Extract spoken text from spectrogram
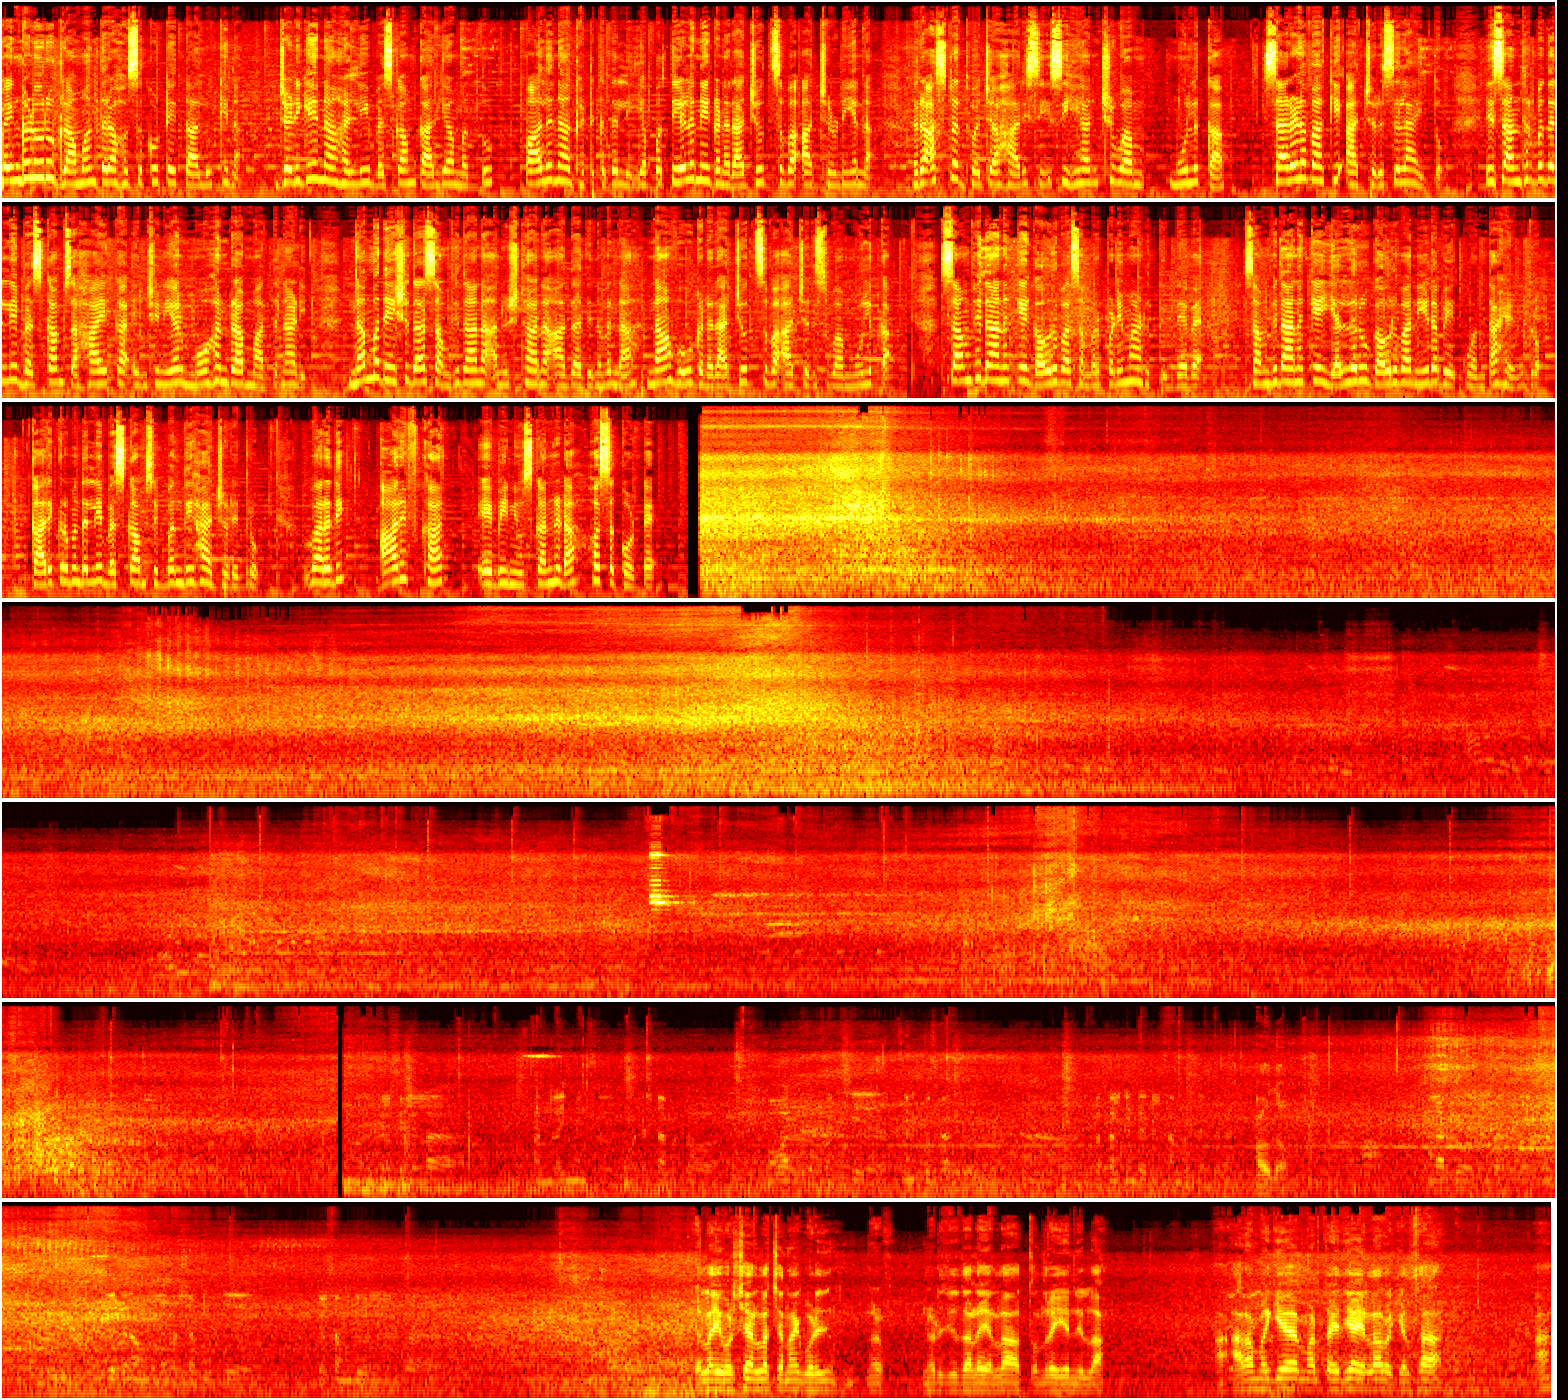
ಬೆಂಗಳೂರು ಗ್ರಾಮಾಂತರ ಹೊಸಕೋಟೆ ತಾಲೂಕಿನ ಜಡಿಗೇನಹಳ್ಳಿ ಬೆಸ್ಕಾಂ ಕಾರ್ಯ ಮತ್ತು ಪಾಲನಾ ಘಟಕದಲ್ಲಿ ಎಪ್ಪತ್ತೇಳನೇ ಗಣರಾಜ್ಯೋತ್ಸವ ಆಚರಣೆಯನ್ನ ರಾಷ್ಟ್ರಧ್ವಜ ಹಾರಿಸಿ ಸಿಹಿ ಹಂಚುವ ಮೂಲಕ ಸರಳವಾಗಿ ಆಚರಿಸಲಾಯಿತು. ಈ ಸಂದರ್ಭದಲ್ಲಿ ಬೆಸ್ಕಾಂ ಸಹಾಯಕ ಎಂಜಿನಿಯರ್ ಮೋಹನ್ ರಾಮ್ ಮಾತನಾಡಿ, ನಮ್ಮ ದೇಶದ ಸಂವಿಧಾನ ಅನುಷ್ಠಾನ ಆದ ದಿನವನ್ನ ನಾವು ಗಣರಾಜ್ಯೋತ್ಸವ ಆಚರಿಸುವ ಮೂಲಕ ಸಂವಿಧಾನಕ್ಕೆ ಗೌರವ ಸಮರ್ಪಣೆ ಮಾಡುತ್ತಿದ್ದೇವೆ. ಸಂವಿಧಾನಕ್ಕೆ ಎಲ್ಲರೂ ಗೌರವ ನೀಡಬೇಕು ಅಂತ ಹೇಳಿದ್ರು. ಕಾರ್ಯಕ್ರಮದಲ್ಲಿ ಬೆಸ್ಕಾಂ ಸಿಬ್ಬಂದಿ ಹಾಜರಿದ್ದರು ವರದಿ ಆರಿಫ್ ಖಾನ್, ಎಬಿ ನ್ಯೂಸ್ ಕನ್ನಡ, ಹೊಸಕೋಟೆ. ಲೈನ್ಮೆನ್ಸು ತುಂಬ ಕಷ್ಟಪಟ್ಟು ಪವರ್ ಹಚ್ಚಿ ಜನಕ್ಕೋಸ್ಕರ ಇಪ್ಪತ್ನಾಲ್ಕು ಗಂಟೆ ಕೆಲಸ ಮಾಡ್ತಾ ಇದ್ದಾರೆ. ಹೌದು. ಎಲ್ಲರಿಗೂ ಇದೇ ಥರ ಒಂದು ವರ್ಷ ಪೂರ್ತಿ ಕೆಲಸ ಮುಂದುವರಿಯಲಿ ಅಂತ ಎಲ್ಲ ಈ ವರ್ಷ ಎಲ್ಲ ಚೆನ್ನಾಗಿ ಬಡಿ ನಡೆದಿದ್ದಾಳೆ ಎಲ್ಲ ತೊಂದರೆ ಏನಿಲ್ಲ. ಆರಾಮಾಗಿಯೇ ಮಾಡ್ತಾ ಇದೆಯಾ ಎಲ್ಲರೂ ಕೆಲಸ? ಹಾಂ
